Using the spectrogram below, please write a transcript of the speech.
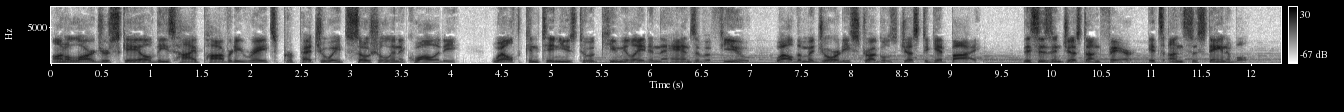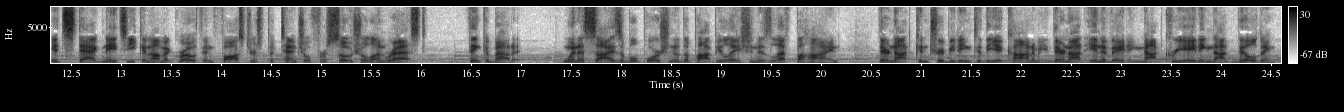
On a larger scale, these high poverty rates perpetuate social inequality. Wealth continues to accumulate in the hands of a few, while the majority struggles just to get by. This isn't just unfair, it's unsustainable. It stagnates economic growth and fosters potential for social unrest. Think about it. When a sizable portion of the population is left behind, they're not contributing to the economy, they're not innovating, not creating, not building,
